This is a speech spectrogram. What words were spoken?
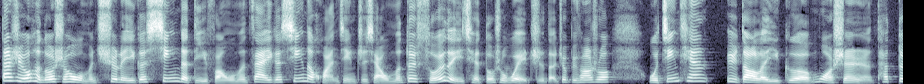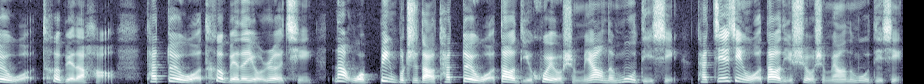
但是有很多时候，我们去了一个新的地方，我们在一个新的环境之下，我们对所有的一切都是未知的。就比方说，我今天遇到了一个陌生人，他对我特别的好，他对我特别的有热情，那我并不知道他对我到底会有什么样的目的性。他接近我到底是有什么样的目的性？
